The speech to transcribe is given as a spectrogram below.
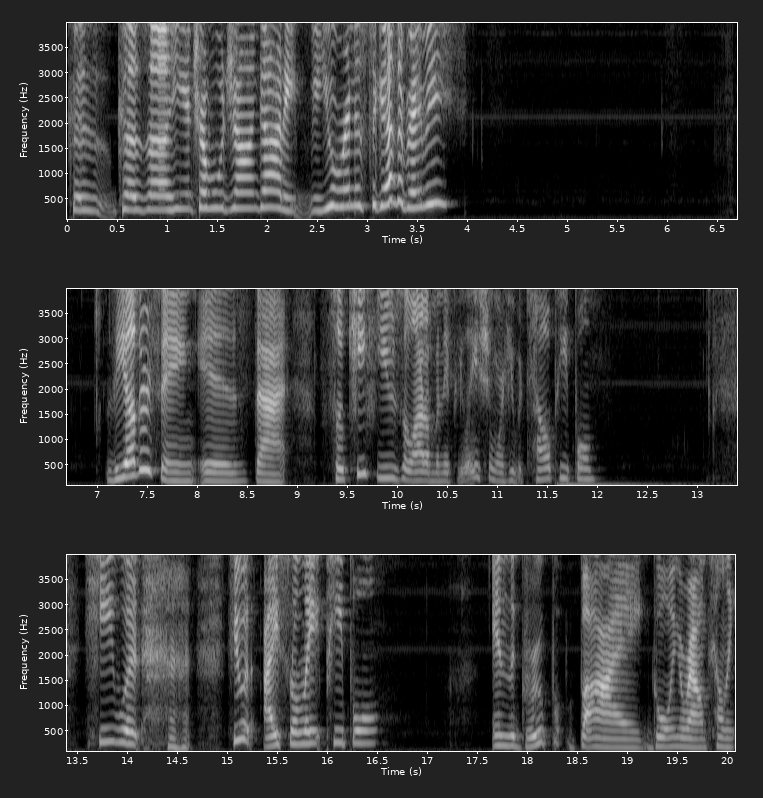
Cause, cause uh, he in trouble with John Gotti. You were in this together, baby. The other thing is that so Keith used a lot of manipulation where he would tell people he would he would isolate people in the group by going around telling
